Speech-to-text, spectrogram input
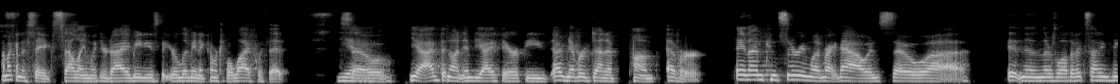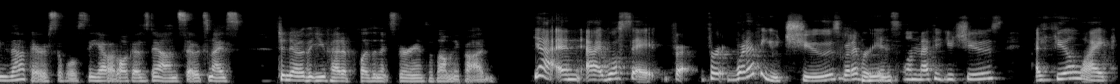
I'm not going to say excelling with your diabetes, but you're living a comfortable life with it. Yeah. So yeah, I've been on MDI therapy. I've never done a pump ever and I'm considering one right now. And so, uh, and then there's a lot of exciting things out there. So we'll see how it all goes down. So it's nice to know that you've had a pleasant experience with Omnipod. Yeah. And I will say for, for whatever you choose, whatever mm-hmm. insulin method you choose, I feel like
